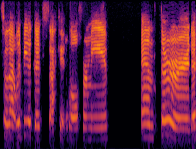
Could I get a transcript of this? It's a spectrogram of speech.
so that would be a good second goal for me. And third,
